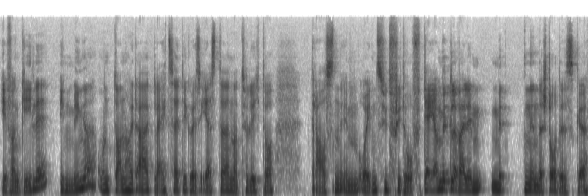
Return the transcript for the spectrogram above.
Evangele in Minger und dann halt auch gleichzeitig als erster natürlich da draußen im alten Südfriedhof, der ja mittlerweile mitten in der Stadt ist. Gell?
